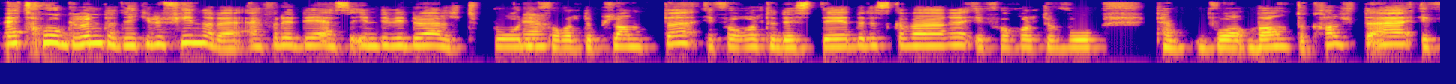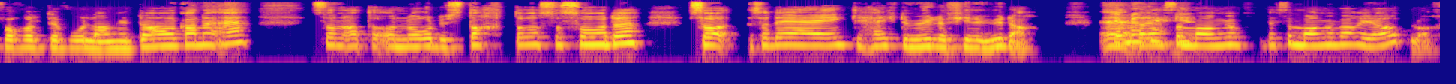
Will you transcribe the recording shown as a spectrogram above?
Jeg tror grunnen til at ikke du finner det, er fordi det er så individuelt. Både ja. i forhold til plante, i forhold til det stedet det skal være, i forhold til hvor, hvor, varmt og kaldt det er, i forhold til hvor lange dagene er. Sånn at, og når du starter og så det. Så, så, det er egentlig helt umulig å finne ut av. Eh, ja, det, er mange, det er så mange variabler.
